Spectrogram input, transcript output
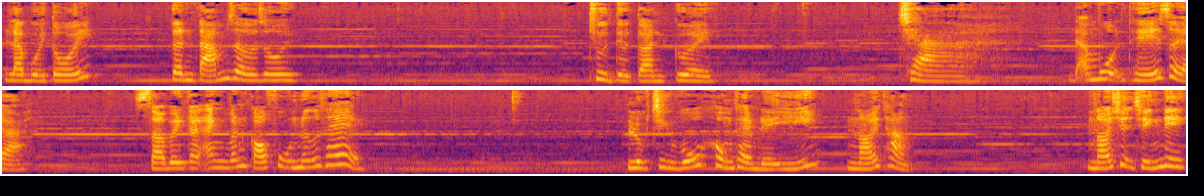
Là buổi tối, Gần 8 giờ rồi. Chủ tiểu toàn cười, Chà, Đã muộn thế rồi à? Sao bên cạnh anh vẫn có phụ nữ thế? Lục Trình Vũ không thèm để ý, Nói thẳng, Nói chuyện chính đi,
